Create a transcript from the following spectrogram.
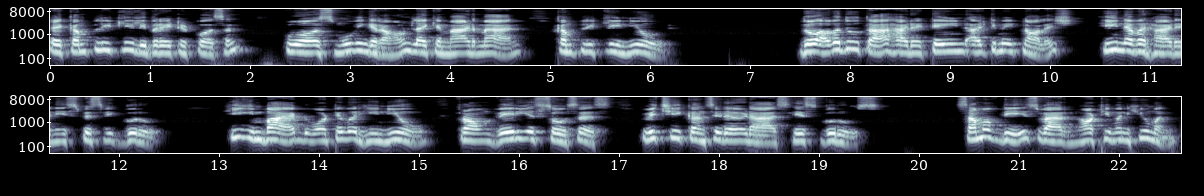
a completely liberated person who was moving around like a madman, completely nude. Though Avadhuta had attained ultimate knowledge, he never had any specific guru. He imbibed whatever he knew from various sources which he considered as his gurus. Some of these were not even human.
